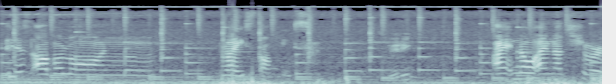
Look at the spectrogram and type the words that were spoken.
This is abalone rice toppings. Really? I no, I'm not sure.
